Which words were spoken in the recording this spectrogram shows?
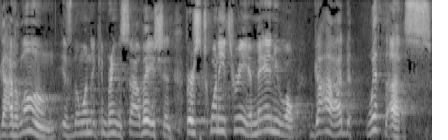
God alone is the one that can bring salvation. Verse 23, Emmanuel, God with us.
